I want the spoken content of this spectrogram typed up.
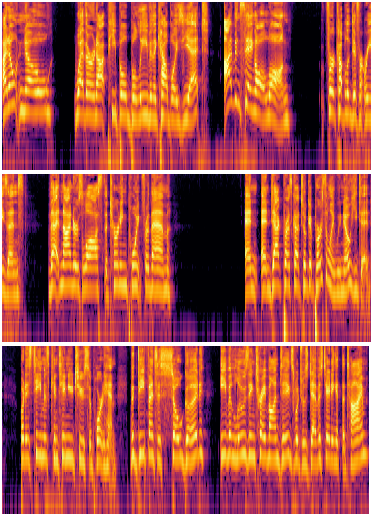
I don't know whether or not people believe in the Cowboys yet. I've been saying all along, for a couple of different reasons, that Niners lost the turning point for them. And and Dak Prescott took it personally. We know he did. But his team has continued to support him. The defense is so good, even losing Trevon Diggs, which was devastating at the time.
